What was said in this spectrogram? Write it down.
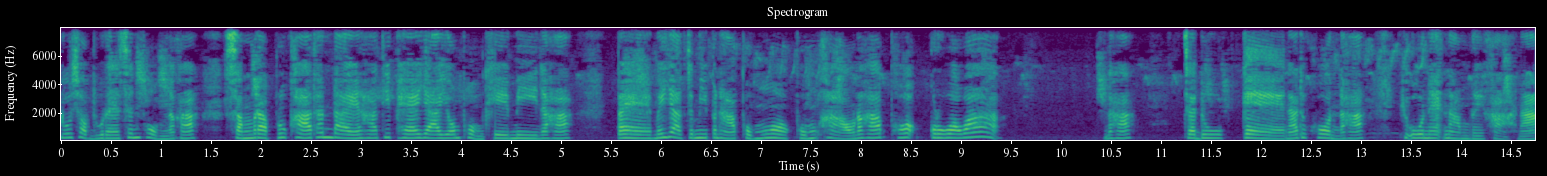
พี่อูชอบดูแลเส้นผมนะคะสำหรับลูกค้าท่านใดนะคะ ที่แพ้ยาย้อมผมเคมีนะคะ แต่ไม่อยากจะมีปัญหาผมงอกผมขาวนะคะ เพราะกลัวว่านะคะ จะดูแก่นะทุกคนนะคะพี่อูแนะนำเลยค่ะนะ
